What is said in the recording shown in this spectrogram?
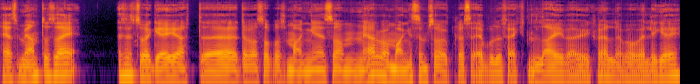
har så mye annet å si. Jeg syns det var gøy at uh, det var såpass mange som Ja, det var mange som så placebo-defekten live òg i kveld. Det var veldig gøy.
